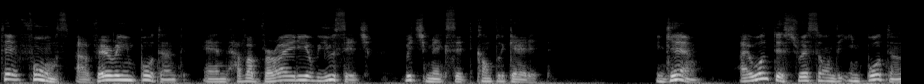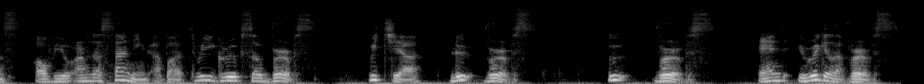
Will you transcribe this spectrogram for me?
Te forms are very important and have a variety of usage which makes it complicated. Again, I want to stress on the importance of your understanding about three groups of verbs, which are ru verbs, u verbs, and irregular verbs.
